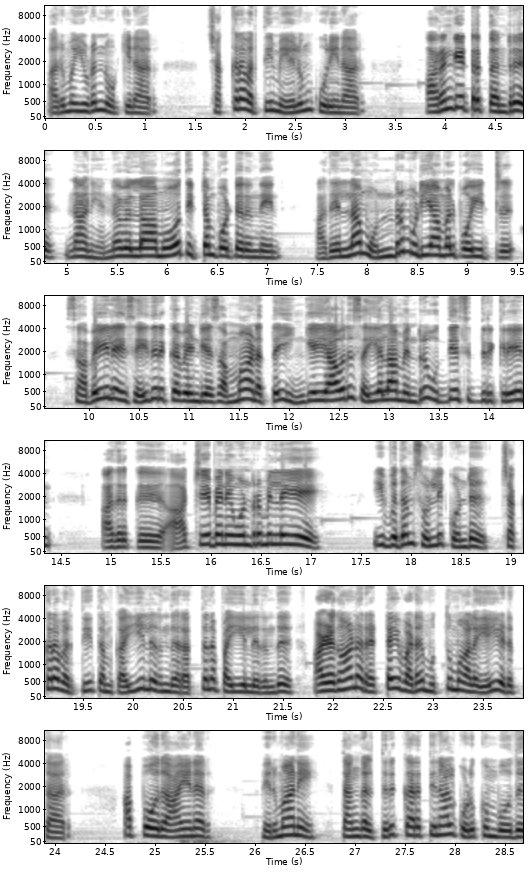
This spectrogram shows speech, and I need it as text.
அருமையுடன் நோக்கினார். சக்கரவர்த்தி மேலும் கூறினார் அரங்கேற்றத்தன்று நான் என்னவெல்லாமோ திட்டம் போட்டிருந்தேன். அதெல்லாம் ஒன்றும் முடியாமல் போயிற்று. சபையிலே செய்திருக்க வேண்டிய சம்மானத்தை இங்கேயாவது செய்யலாம் என்று உத்தேசித்திருக்கிறேன். அதற்கு ஆட்சேபனை ஒன்றுமில்லையே. இவ்விதம் சொல்லிக்கொண்டு சக்கரவர்த்தி தம் கையிலிருந்த ரத்தன பையிலிருந்து அழகான இரட்டை வட முத்துமாலையை எடுத்தார். அப்போது ஆயனர் பெருமானே தங்கள் திருக்கரத்தினால் கொடுக்கும்போது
